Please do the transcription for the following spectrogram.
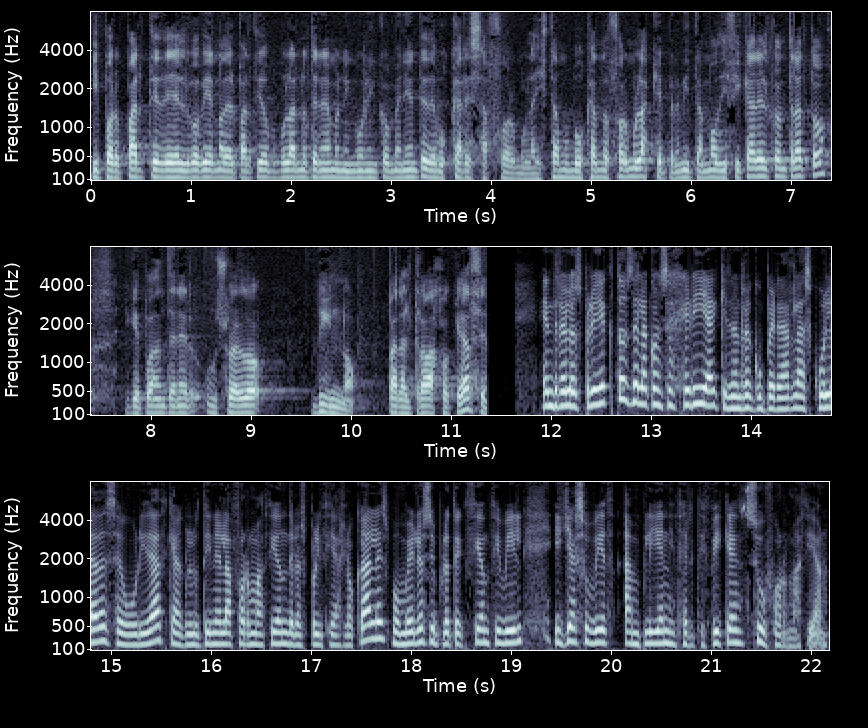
y por parte del gobierno del Partido Popular no tenemos ningún inconveniente de buscar esas fórmulas y estamos buscando fórmulas que permitan modificar el contrato y que puedan tener un sueldo digno para el trabajo que hacen. Entre los proyectos de la Consejería quieren recuperar la Escuela de Seguridad que aglutine la formación de los policías locales, bomberos y protección civil y que a su vez amplíen y certifiquen su formación.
